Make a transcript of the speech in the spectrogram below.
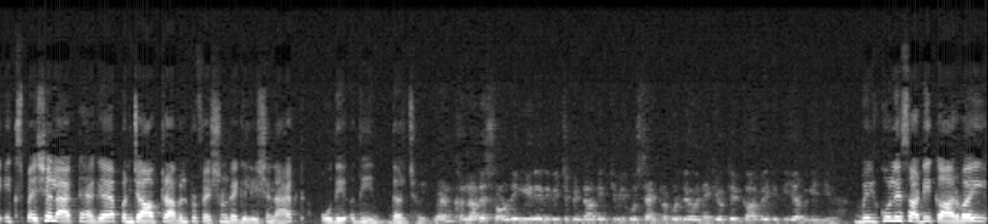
ਇੱਕ ਸਪੈਸ਼ਲ ਐਕਟ ਹੈਗਾ ਹੈ, Punjab travel professional regulation act ਉਹਦੇ ਅਧੀਨ ਦਰਜ ਹੋਈ ਹੈ। ਮੈਡਮ ਖੰਨਾ ਦੇ ਸਰਾਊਂਡਿੰਗ ਏਰੀਆ ਦੇ ਵਿੱਚ ਪਿੰਡਾਂ ਦੇ ਵਿੱਚ ਵੀ ਕੁਝ ਸੈਂਟਰ ਖੁੱਲੇ ਹੋਏ ਨੇ ਕਿ ਉੱਥੇ ਵੀ ਕਾਰਵਾਈ ਕੀਤੀ ਜਾਵੇਗੀ ਜੀ? ਬਿਲਕੁਲ ਇਹ ਸਾਡੀ ਕਾਰਵਾਈ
